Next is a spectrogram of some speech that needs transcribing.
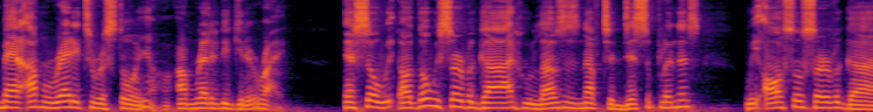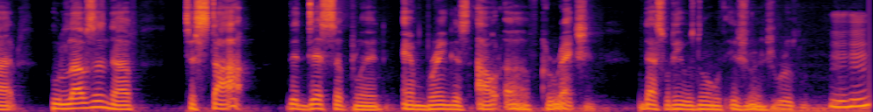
man, I'm ready to restore y'all. I'm ready to get it right. And so, we, although we serve a God who loves us enough to discipline us, we also serve a God who loves us enough to stop the discipline and bring us out of correction. That's what he was doing with Israel and Jerusalem. Mm-hmm.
